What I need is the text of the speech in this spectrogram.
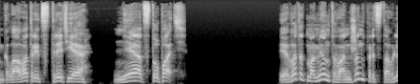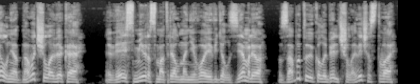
Глава 33. Не отступать. И в этот момент Ван Джин представлял не одного человека. Весь мир смотрел на него и видел Землю, забытую колыбель человечества,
